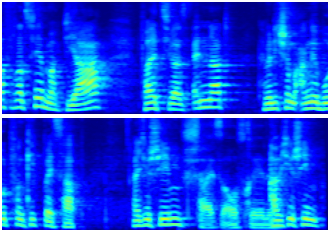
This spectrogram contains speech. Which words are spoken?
Auf dem Transfermarkt, ja, falls sich was ändert, damit ich schon ein Angebot von Kickbase habe. Habe ich geschrieben, scheiß Ausrede. habe ich geschrieben,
